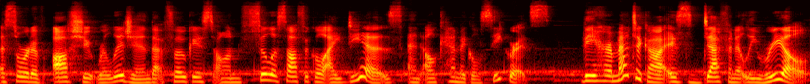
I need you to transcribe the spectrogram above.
a sort of offshoot religion that focused on philosophical ideas and alchemical secrets. The Hermetica is definitely real,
